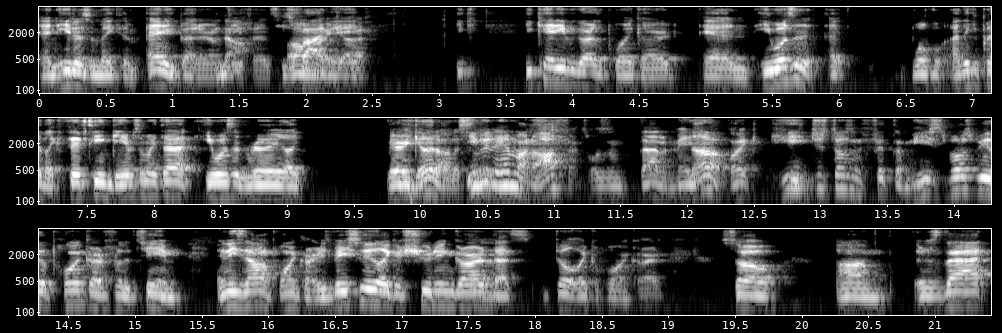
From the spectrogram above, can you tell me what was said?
and he doesn't make them any better on No. defense. He's oh five eight. god. He can't even guard the point guard, and he wasn't. Uh, well, I think he played like 15 games, something like that. He wasn't really like very good, honestly. Even him on offense wasn't that amazing. No. Like he just doesn't fit them. He's supposed to be the point guard for the team, and he's not a point guard. He's basically like a shooting guard Yeah. that's built like a point guard. So um, there's that,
